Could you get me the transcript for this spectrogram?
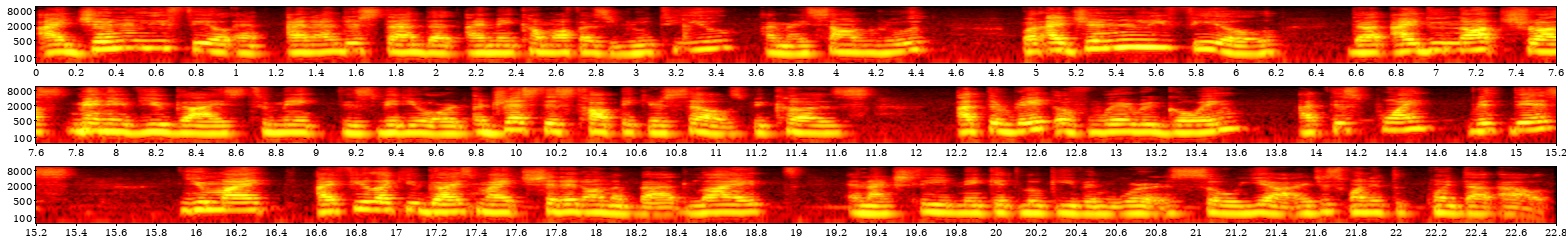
I genuinely feel and, and understand that I may come off as rude to you. I might sound rude. But I genuinely feel that I do not trust many of you guys to make this video or address this topic yourselves because at the rate of where we're going at this point with this, you might, I feel like you guys might shed it on a bad light and actually make it look even worse. So yeah, I just wanted to point that out.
